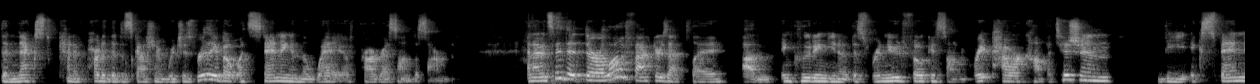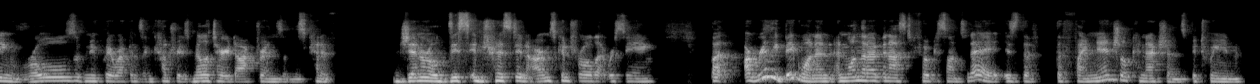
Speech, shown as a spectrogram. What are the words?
the next kind of part of the discussion, which is really about what's standing in the way of progress on disarmament. And I would say that there are a lot of factors at play, um, including you know, this renewed focus on great power competition, the expanding roles of nuclear weapons in countries' military doctrines and this kind of general disinterest in arms control that we're seeing. But a really big one, and, and one that I've been asked to focus on today, is the, the financial connections between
